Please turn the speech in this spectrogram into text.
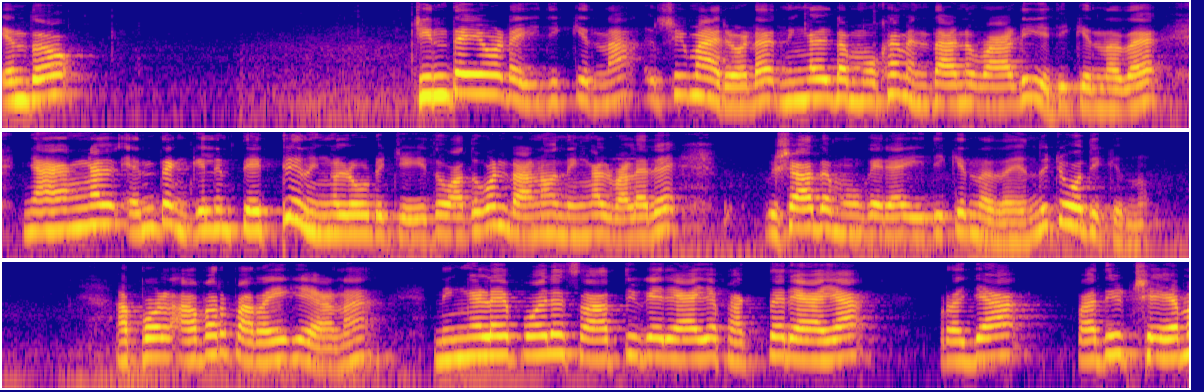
എന്തോ ചിന്തയോടെ ഇരിക്കുന്ന ഋഷിമാരോട് നിങ്ങളുടെ മുഖം എന്താണ് വാടിയിരിക്കുന്നത്? ഞങ്ങൾ എന്തെങ്കിലും തെറ്റ് നിങ്ങളോട് ചെയ്തു. അതുകൊണ്ടാണോ നിങ്ങൾ വളരെ വിഷാദമൂകരായി ഇരിക്കുന്നത് എന്ന് ചോദിക്കുന്നു. അപ്പോൾ അവർ പറയുകയാണ് നിങ്ങളെപ്പോലെ സാത്വികരായ ഭക്തരായ പ്രജാ പതിക്ഷേമ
